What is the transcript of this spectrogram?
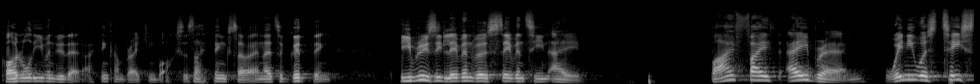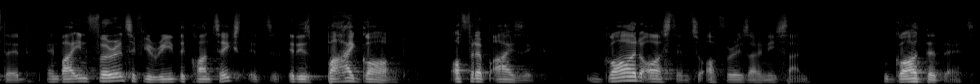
God will even do that. I think I'm breaking boxes. I think so. And that's a good thing. Hebrews 11, verse 17a. By faith, Abraham, when he was tested, and by inference, if you read the context, it, it is by God, offered up Isaac. God asked him to offer his only son. God did that.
